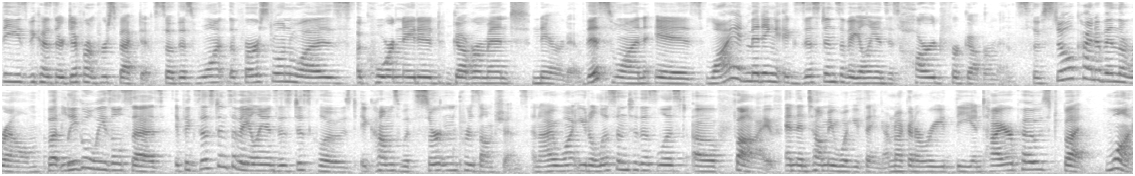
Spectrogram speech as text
these because they're different perspectives. So this one, the first one was a coordinated government narrative. This one is why admitting existence of aliens is hard for governments. So still kind of in the realm, but Legal Weasel says if existence of aliens is disclosed, it comes with certain presumptions. And I want you to listen to this list of five and then tell me what you think. I'm not going to read the entire post, but one,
